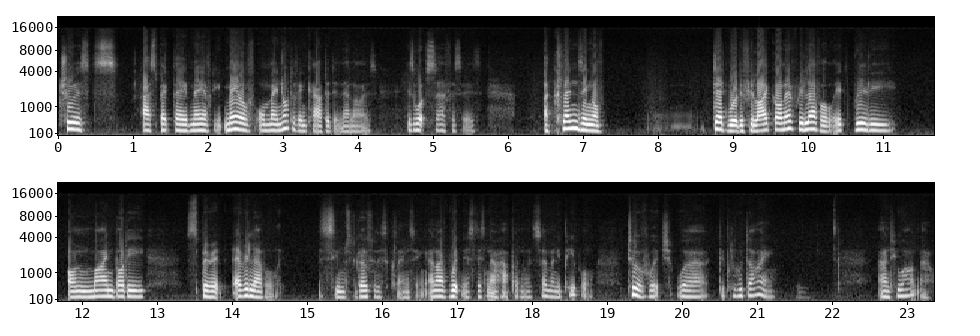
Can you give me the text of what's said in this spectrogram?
truest aspect they may have, may have or may not have encountered in their lives is what surfaces. A cleansing of deadwood, if you like, on every level. It really, on mind, body, spirit, every level it seems to go through this cleansing. And I've witnessed this now happen with so many people, two of which were people who were dying and who aren't now.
